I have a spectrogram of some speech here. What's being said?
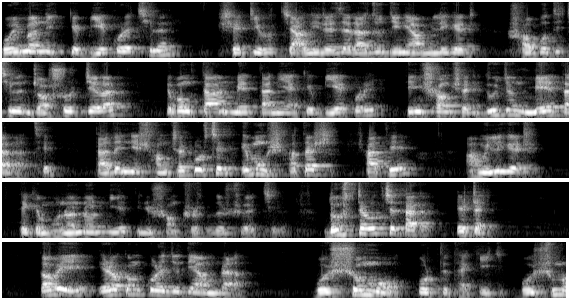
বৈমানিককে বিয়ে করেছিলেন, সেটি হচ্ছে আলী রেজা রাজু, যিনি আওয়ামী লীগের সভাপতি ছিলেন যশোর জেলার, এবং তার মেয়ে তানিয়াকে বিয়ে করে তিনি সংসারে। দুইজন মেয়ে তার আছে, তাদের নিয়ে সংসার করছেন, এবং সাথে সাথে আওয়ামী লীগের থেকে মনোনয়ন নিয়ে তিনি সংসদ সদস্য হয়েছিলেন। দোষটা হচ্ছে তার এটাই। তবে এরকম করে যদি আমরা বৈষম্য করতে থাকি, বৈষম্য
